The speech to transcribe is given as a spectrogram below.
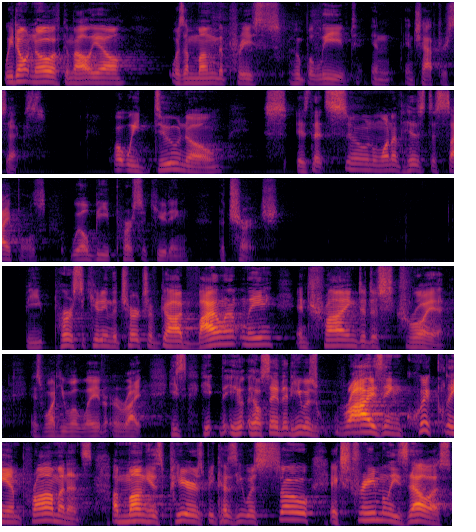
We don't know if Gamaliel was among the priests who believed in, in chapter 6. What we do know is that soon one of his disciples will be persecuting the church. Be persecuting the church of God violently and trying to destroy it, is what he will later write. He's, he, he'll say that he was rising quickly in prominence among his peers because he was so extremely zealous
